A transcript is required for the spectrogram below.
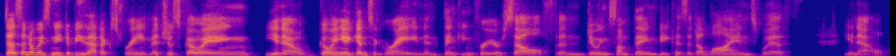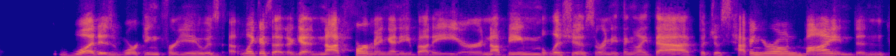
doesn't always need to be that extreme. It's just going, you know, going against a grain and thinking for yourself and doing something because it aligns with, you know, what is working for you is uh, like I said, again, not harming anybody or not being malicious or anything like that, but just having your own mind and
